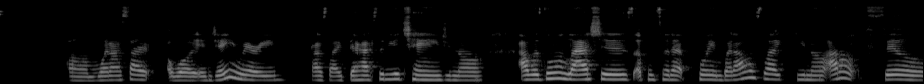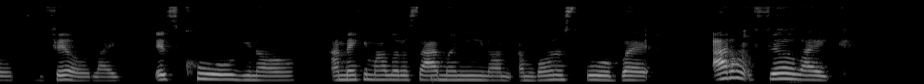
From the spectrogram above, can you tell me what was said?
um, when I start, well, in January, I was like, there has to be a change, you know. I was doing lashes up until that point, but I was like, you know, I don't feel fulfilled. Like, it's cool, you know. I'm making my little side money, you know, I'm, I'm going to school, but I don't feel like,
